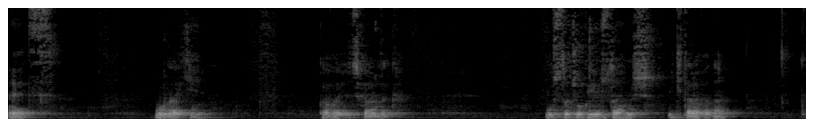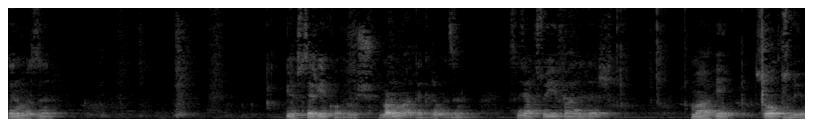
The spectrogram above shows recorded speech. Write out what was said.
evet buradaki kafayı çıkardık. Usta çok iyi ustaymış. İki tarafa da kırmızı gösterge koymuş. Normalde kırmızı sıcak suyu ifade eder. Mavi soğuk suyu.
